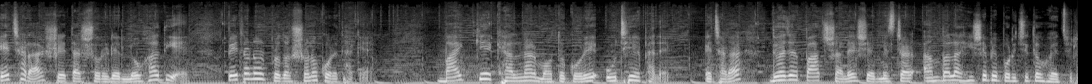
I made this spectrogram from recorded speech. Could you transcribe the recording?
এছাড়া সে তার শরীরে লোহা দিয়ে পেটানোর প্রদর্শনও করে থাকে। বাইককে খেলনার মতো করে উঠিয়ে ফেলে। এছাড়া দুই হাজার পাঁচ সালে সে মিস্টার আম্বালা হিসেবে পরিচিত হয়েছিল।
